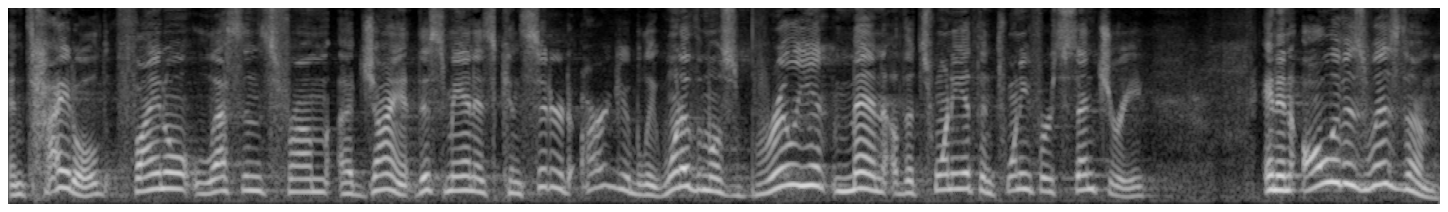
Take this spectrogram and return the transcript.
entitled Final Lessons from a Giant. This man is considered arguably one of the most brilliant men of the 20th and 21st century. And in all of his wisdom,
